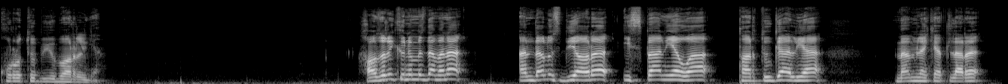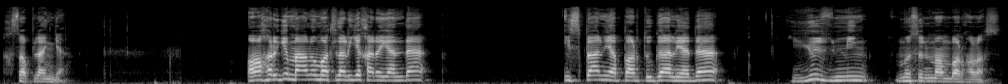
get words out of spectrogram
quritib yuborilgan? Hozirgi kunimizda mana Andalus diyori Ispaniya va Portugaliya mamlakatlari hisoblangan. Oxirgi ma'lumotlarga qaraganda Ispaniya, Portugaliyada 100 ming musulmon bor xolos.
